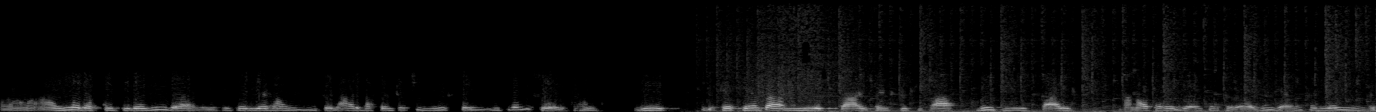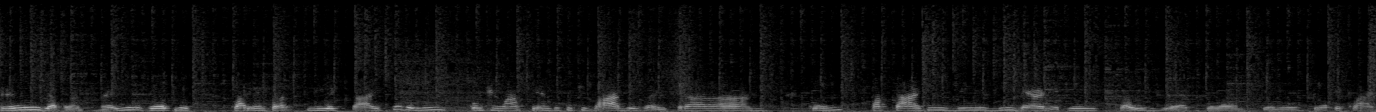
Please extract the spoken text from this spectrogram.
a, a, uma das culturas de inverno. Isso seria já um cenário bastante otimista e, e promissor. Então, de, de 60 mil hectares para a gente cultivar 20 mil hectares na nossa região cereais de inverno seria um grande avanço. Né? E os outros 40 mil hectares poderiam continuar sendo cultivados para com passagens de, de inverno para uso direto pela, pela, pela pecuária.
